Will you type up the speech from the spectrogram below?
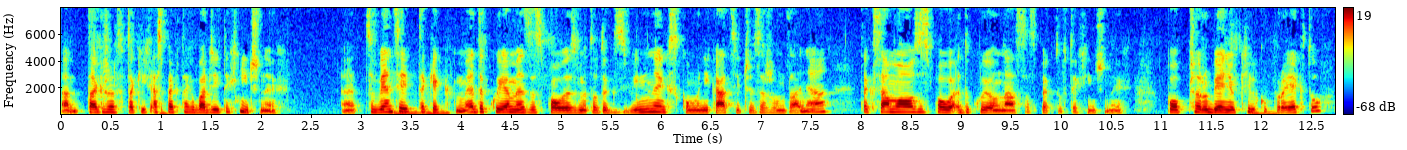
e, także w takich aspektach bardziej technicznych. E, co więcej, tak jak my edukujemy zespoły z metodyk zwinnych, z komunikacji czy zarządzania, tak samo zespoły edukują nas z aspektów technicznych. Po przerobieniu kilku projektów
